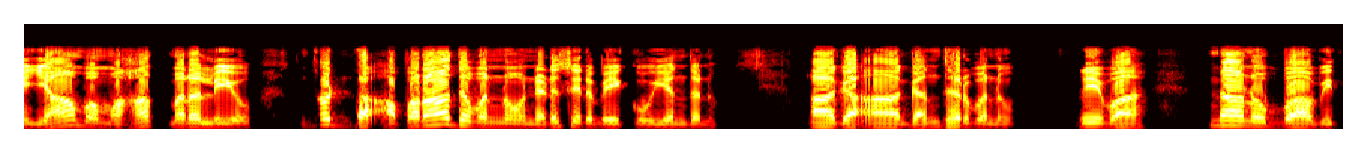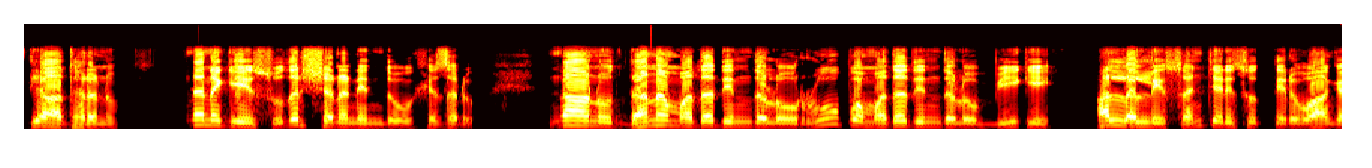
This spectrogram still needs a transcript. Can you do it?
ಯಾವ ಮಹಾತ್ಮರಲ್ಲಿಯೂ ದೊಡ್ಡ ಅಪರಾಧವನ್ನು ನಡೆಸಿರಬೇಕು ಎಂದನು. ಆಗ ಆ ಗಂಧರ್ವನು, ದೇವ, ನಾನೊಬ್ಬ ವಿದ್ಯಾಧರನು, ನನಗೆ ಸುದರ್ಶನನೆಂದು ಹೆಸರು. ನಾನು ಧನ ಮದದಿಂದಲೂ ರೂಪ ಮದದಿಂದಲೂ ಬೀಗಿ ಅಲ್ಲಲ್ಲಿ ಸಂಚರಿಸುತ್ತಿರುವಾಗ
